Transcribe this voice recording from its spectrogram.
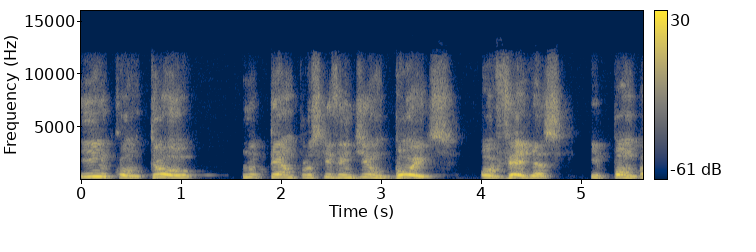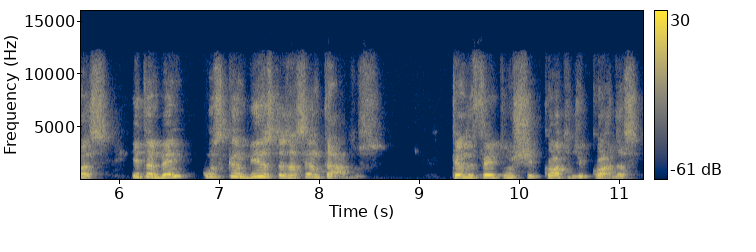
e encontrou no templo os que vendiam bois, ovelhas e pombas e também os cambistas assentados. Tendo feito um chicote de cordas,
